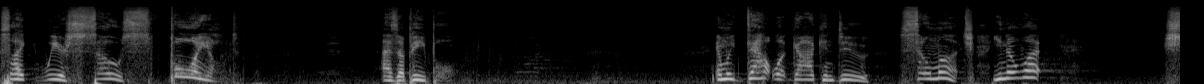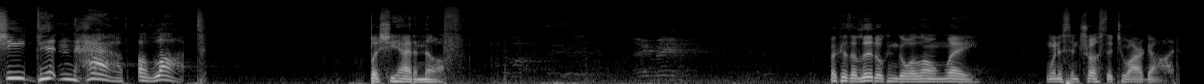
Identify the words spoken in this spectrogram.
It's like we are so spoiled as a people. And we doubt what God can do so much. You know what? She didn't have a lot, but she had enough. Because a little can go a long way when it's entrusted to our God.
